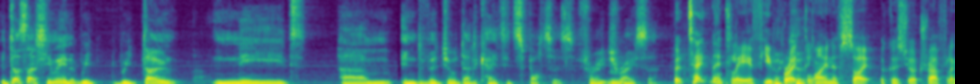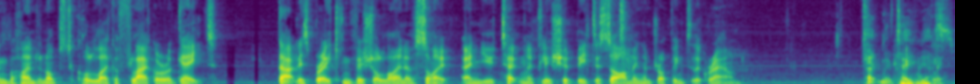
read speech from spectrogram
It does actually mean that we we don't need um, individual dedicated spotters for each racer. But technically, if you break line of sight because you're traveling behind an obstacle like a flag or a gate, that is breaking visual line of sight, and you technically should be disarming and dropping to the ground. Technically, Technically. yes,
